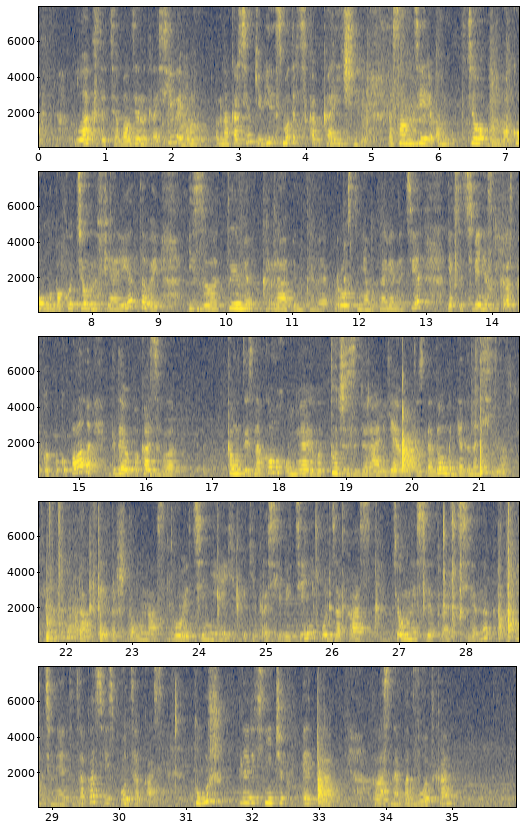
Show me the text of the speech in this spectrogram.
Лак, кстати, обалденно красивый. Он на картинке смотрится как коричневый. На самом деле он глубоко-глубоко темно-фиолетовый и с золотыми крапинками. Просто необыкновенный цвет. Я, кстати, себе несколько раз такой покупала. Когда я его показывала кому-то из знакомых, у нее его тут же забирали. Я его то есть, до дома не доносила. Так, это что у нас? Двое теней. Какие красивые тени под заказ. Темный и светлый оттенок. Видите, у меня этот заказ весь под заказ. Тушь для ресничек. Это классная подводка.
